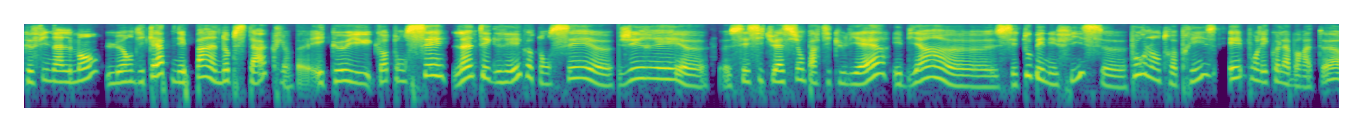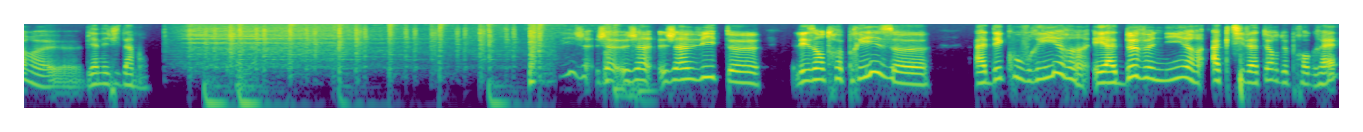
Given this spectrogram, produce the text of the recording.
que finalement le handicap n'est pas un obstacle et que quand on sait l'intégrer, quand on sait gérer ces situations particulières, eh bien c'est tout bénéfice pour l'entreprise et pour les collaborateurs, bien évidemment. J'invite les entreprises à découvrir et à devenir activateurs de progrès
